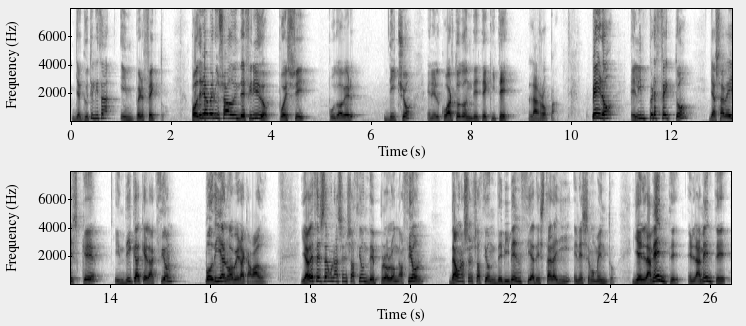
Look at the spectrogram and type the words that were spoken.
ya que utiliza imperfecto. ¿Podría haber usado indefinido? Pues sí, pudo haber dicho en el cuarto donde te quité la ropa. Pero el imperfecto, ya sabéis que indica que la acción podía no haber acabado, y a veces da una sensación de prolongación, da una sensación de vivencia, de estar allí en ese momento. Y en la mente, en la mente,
